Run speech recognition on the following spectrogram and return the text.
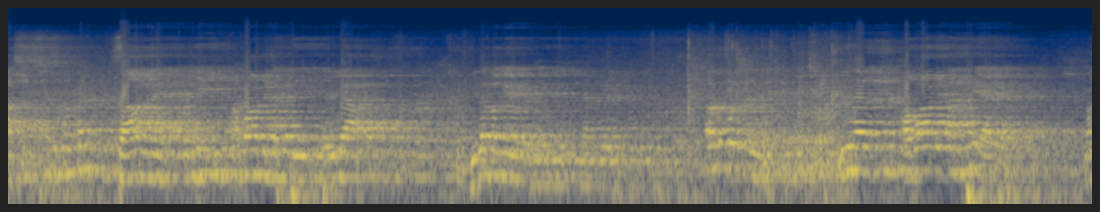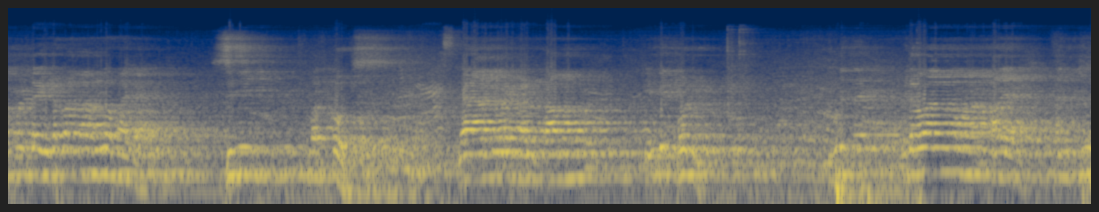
ആശംസിച്ചുകൊണ്ട് സാറിനെ ഈ അവാർഡിലെത്തി എല്ലാ ഇടവകയുടെ പേരിൽ ഞങ്ങൾ അതുപോലെ തന്നെ ഇന്ന് അവാർഡ് അർഹയായ നമ്മളുടെ ഇടവക അംഗമായ സിനി മർക്കോസ് ഞാൻ ആദ്യമായിട്ടാണ് കാണുന്നത് എങ്കിൽ പോലും ഇവിടുത്തെ ഇടവകമായ അഞ്ചു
